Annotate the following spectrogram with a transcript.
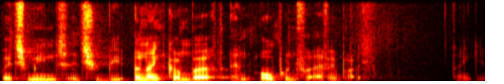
which means it should be unencumbered and open for everybody. Thank you.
